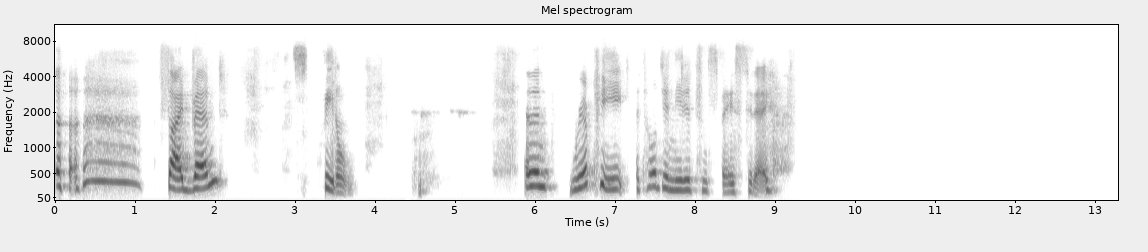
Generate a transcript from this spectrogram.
side bend, fetal. And then repeat. I told you I needed some space today.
